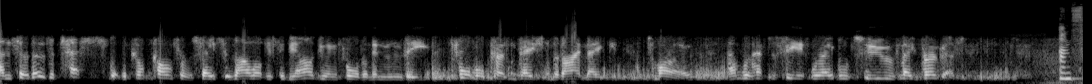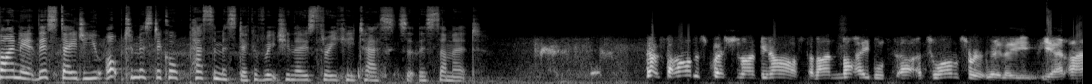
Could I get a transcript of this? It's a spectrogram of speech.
And so those are tests that the conference faces. I'll obviously be arguing for them in the formal presentation that I make tomorrow, and we'll have to see if we're able to make progress. And finally, at this stage, are you optimistic or pessimistic of reaching those three key tests at this summit? That's the hardest question I've been asked, and I'm not able to, uh, to answer it really yet. I,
